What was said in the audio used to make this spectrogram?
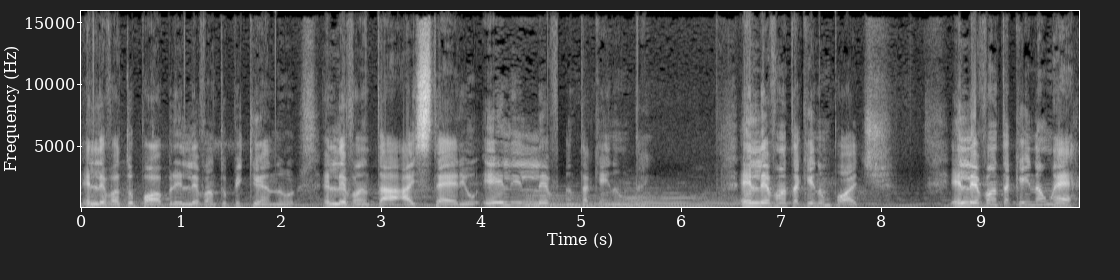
Ele levanta o pobre, ele levanta o pequeno, ele levanta a estéreo, ele levanta quem não tem. Ele levanta quem não pode. Ele levanta quem não é.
